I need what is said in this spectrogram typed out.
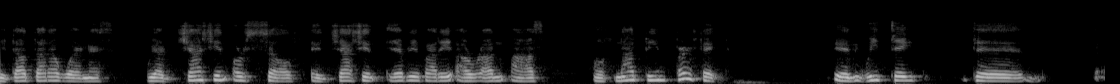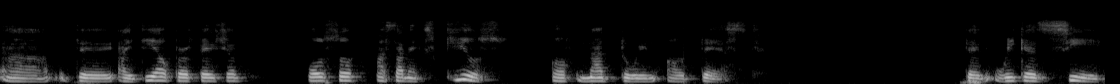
without that awareness, we are judging ourselves and judging everybody around us of not being perfect. And we take the, uh, the idea of perfection also as an excuse of not doing our best then we can see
